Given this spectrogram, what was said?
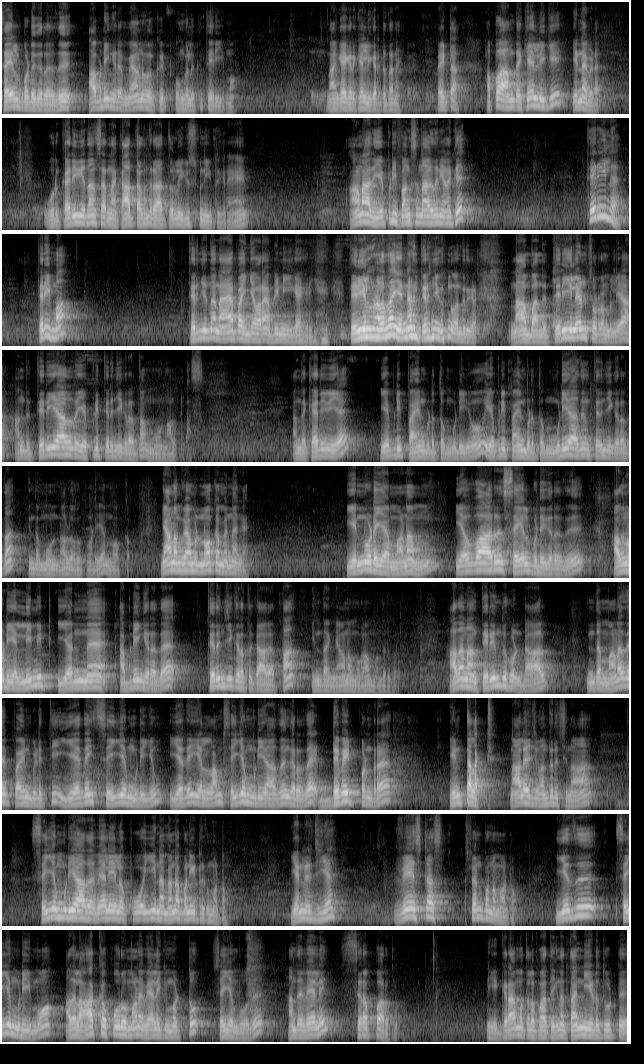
செயல்படுகிறது அப்படிங்கிற மேனுவல் கிட் உங்களுக்கு தெரியுமா? நான் கேட்குற கேள்வி கரெக்டு தானே? ரைட்டா அப்போ அந்த கேள்விக்கு என்ன விட? ஒரு கருவியை தான் சார் நான் காத்தாலேருந்து ராத்திரிலும் யூஸ் பண்ணிக்கிட்டு இருக்கிறேன். ஆனால் அது எப்படி ஃபங்க்ஷன் ஆகுதுன்னு எனக்கு தெரியல. தெரியுமா? தெரிஞ்சிருந்தால் நான் ஏப்பா இங்கே வரேன் அப்படின்னு நீங்கள் கேட்குறீங்க. தெரியலனால தான் என்னன்னு தெரிஞ்சுக்கணும்னு வந்திருக்கிறேன். நாம் அந்த தெரியலன்னு சொல்கிறோம் இல்லையா? அந்த தெரியாததை எப்படி தெரிஞ்சுக்கிறது தான் மூணு நாள் கிளாஸ் அந்த கருவியை எப்படி பயன்படுத்த முடியும் எப்படி பயன்படுத்த முடியாதுன்னு தெரிஞ்சுக்கிறது தான் இந்த மூணு நாள் வகுப்பினுடைய நோக்கம். ஞான முகாமின் நோக்கம் என்னங்க? என்னுடைய மனம் எவ்வாறு செயல்படுகிறது அதனுடைய லிமிட் என்ன அப்படிங்கிறத தெரிஞ்சுக்கிறதுக்காகத்தான் இந்த ஞான முகாம் வந்திருக்கிறோம். அதை நான் தெரிந்து கொண்டால் இந்த மனதை பயன்படுத்தி எதை செய்ய முடியும் எதையெல்லாம் செய்ய முடியாதுங்கிறத டிவைட் பண்ணுற இன்டலெக்ட் நாலேஜ் வந்துருச்சுன்னா செய்ய முடியாத வேலையில் போய் நம்ம என்ன பண்ணிகிட்டு இருக்க மாட்டோம்? எனர்ஜியை வேஸ்ட்டாக ஸ்பெண்ட் பண்ண மாட்டோம். எது செய்ய முடியுமோ அதில் ஆக்கப்பூர்வமான வேலைக்கு மட்டும் செய்யும்போது அந்த வேலை சிறப்பாக இருக்கும். நீங்கள் கிராமத்தில் பார்த்தீங்கன்னா தண்ணி எடுத்து விட்டு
